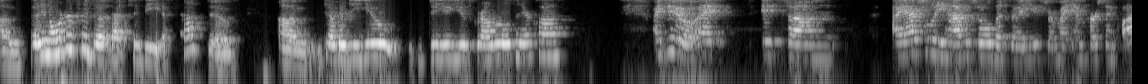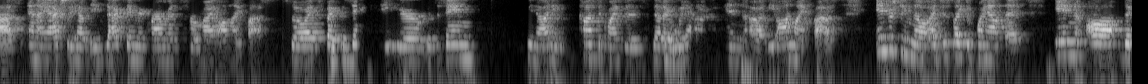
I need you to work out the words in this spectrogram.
Um, but in order for the, that to be effective, um, Deborah, do you do you use ground rules in your class? I do. I, it's um, I actually have a syllabus that I use for my in-person class, and I actually have the exact same requirements for my online class. So I expect the same behavior with the same, you know, any consequences that I would have in uh, the online class. Interesting though, I'd just like to point out that in uh, the,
